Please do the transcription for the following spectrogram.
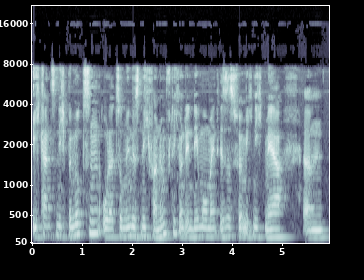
ich kann es nicht benutzen oder zumindest nicht vernünftig und in dem Moment ist es für mich nicht mehr ähm,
